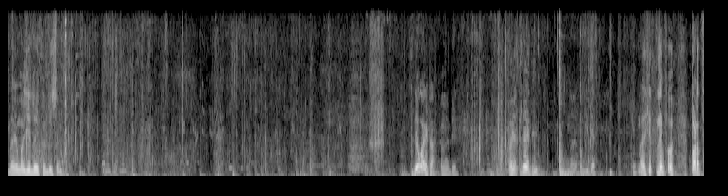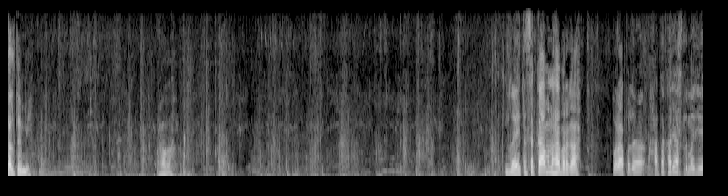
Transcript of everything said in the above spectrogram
लय म्हणजे लय कंडिशन देऊ का इटा का इथली आहे ती. नाही इथले प- पडत चालतोय मी हा का? लय तसं काम नाही बरं का. पण आपलं हाताखाली असलं म्हणजे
